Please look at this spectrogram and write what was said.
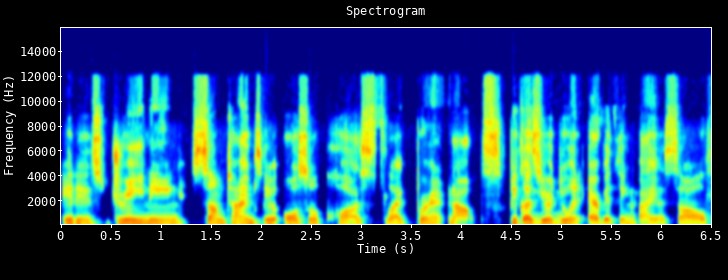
it is draining. Sometimes it also costs like burnouts because you're Mhm. doing everything by yourself.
